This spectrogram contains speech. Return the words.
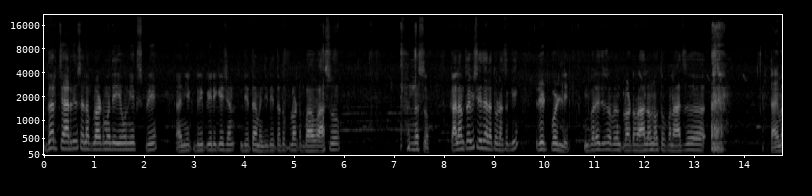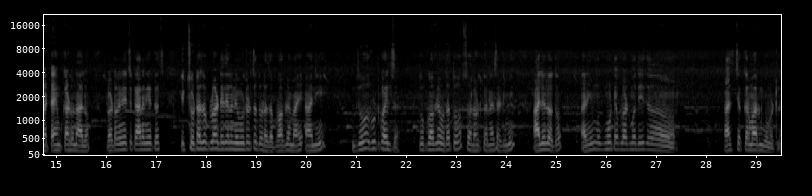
दर चार दिवसाला प्लॉटमध्ये येऊन एक स्प्रे आणि एक ड्रीप इरिगेशन देता म्हणजे देता तो प्लॉट भाव असो नसो. काल आमचा विषय झाला थोडासा की रेट पडले. मी बऱ्याच दिवसापासून प्लॉटवर आलो नव्हतो पण आज टायमात टाईम काढून आलो. प्लॉटवर येण्याचं कारण एकच एक छोटा जो प्लॉट आहे त्याला निमोटरचा थोडासा प्रॉब्लेम आहे. आणि जो रूट कॉईलचा तो प्रॉब्लेम होता तो सॉल्व आउट करण्यासाठी मी आलेलो होतो. आणि मग मोठ्या प्लॉटमध्ये आज चक्कर मारून घेऊ म्हटलं.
